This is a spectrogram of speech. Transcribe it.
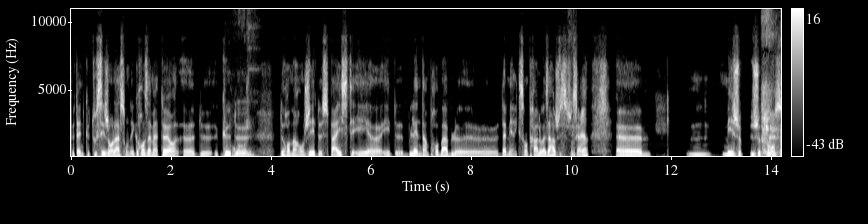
Peut-être que tous ces gens-là sont des grands amateurs euh, de que de, de rhum arrangé, de spiced et, euh, et de blend improbable d'Amérique centrale au hasard. Je ne sais rien. mais je, je pense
